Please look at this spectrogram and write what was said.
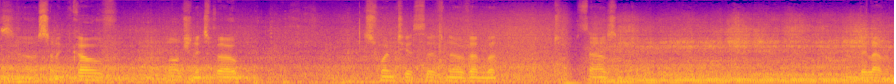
So Sennen Cove launching its boat 20th of November 2011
